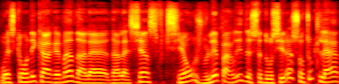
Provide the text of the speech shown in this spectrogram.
ou est-ce qu'on est carrément dans la, dans la science-fiction? Je voulais parler de ce dossier-là, surtout que la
